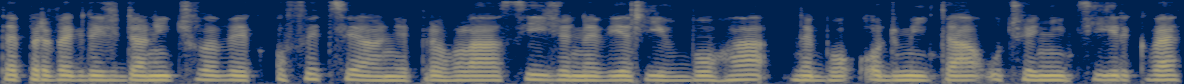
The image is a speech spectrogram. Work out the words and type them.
Teprve když daný člověk oficiálně prohlásí, že nevěří v Boha nebo odmítá učení církve,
